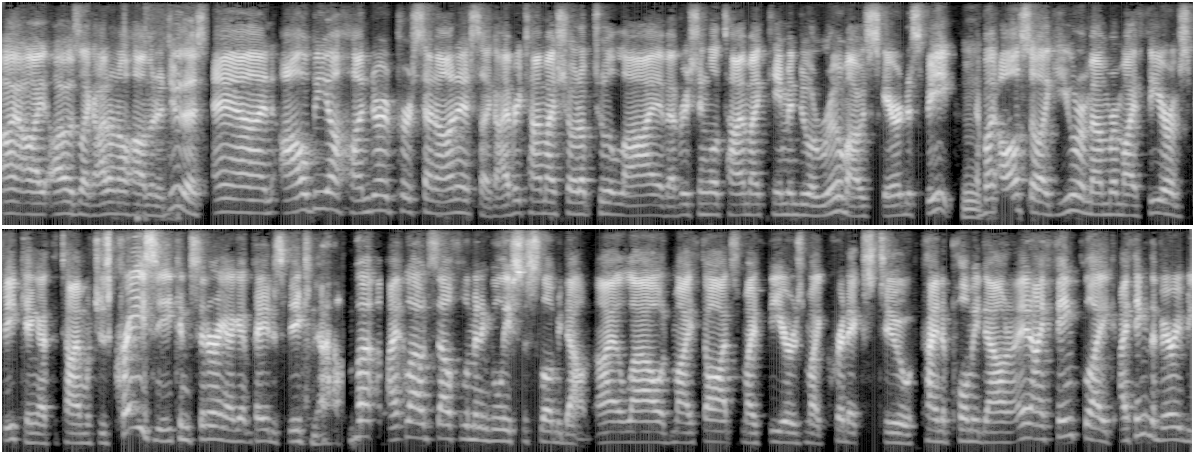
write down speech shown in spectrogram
I, I, I was like, I don't know how I'm gonna do this. And I'll be a hundred percent honest. Like every time I showed up to a live, every single time I came into a room, I was scared to speak. Mm. But also, like you remember my fear of speaking at the time, which is crazy considering I get paid to speak now. But I allowed self-limiting beliefs to slow me down. I allowed my thoughts, my fears, my critics to kind of pull me down. And I think like I think in the very beginning,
